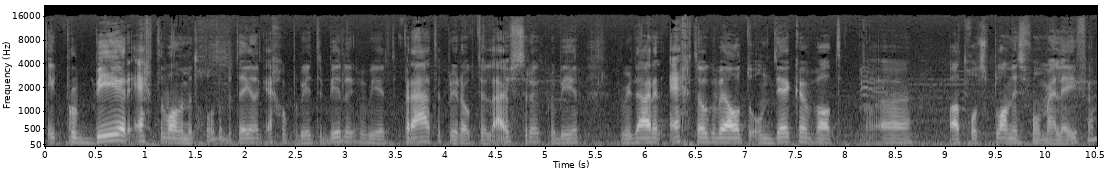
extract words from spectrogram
ik probeer echt te wandelen met God. Dat betekent dat ik echt ook probeer te bidden. Ik probeer te praten. Ik probeer ook te luisteren. Ik probeer, probeer daarin echt ook wel te ontdekken wat, eh, wat Gods plan is voor mijn leven.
